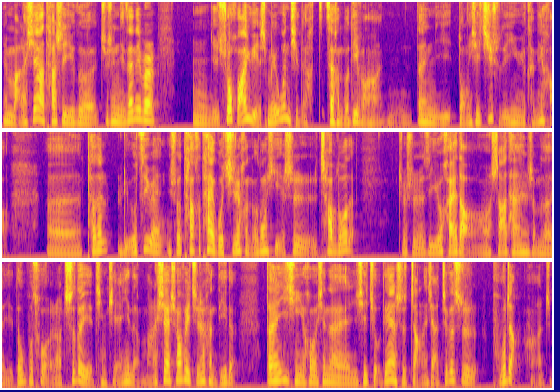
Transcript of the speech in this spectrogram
因为马来西亚它是一个，就是你在那边，嗯，你说华语也是没问题的，在很多地方哈，嗯，但你懂一些基础的英语肯定好。呃，它的旅游资源，你说它和泰国其实很多东西也是差不多的。就是有海岛、沙滩什么的也都不错，然后吃的也挺便宜的。马来西亚消费其实很低的，但疫情以后，现在一些酒店是涨了一下，这个是普涨啊，这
